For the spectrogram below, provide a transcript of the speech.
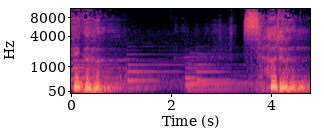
생아 사랑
